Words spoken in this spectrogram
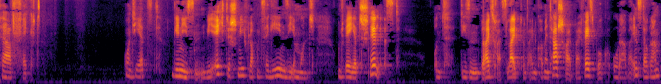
Perfekt. Und jetzt genießen. Wie echte Schneeflocken zergehen sie im Mund. Und wer jetzt schnell ist und diesen Beitrag liked und einen Kommentar schreibt bei Facebook oder bei Instagram,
